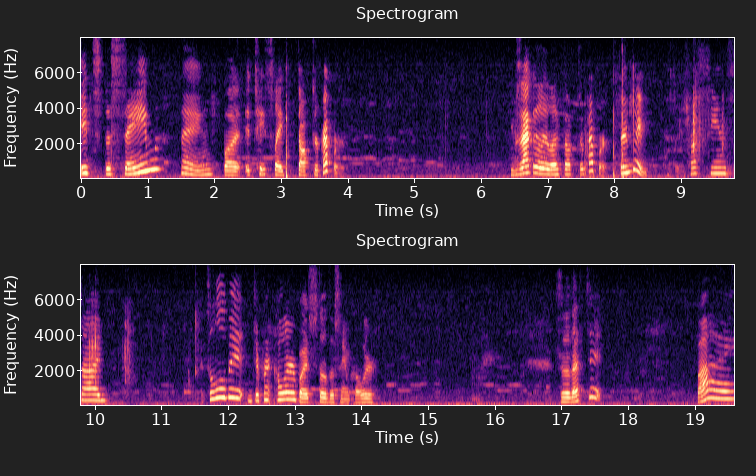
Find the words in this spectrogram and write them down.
It's the same thing, but it tastes like Dr. Pepper. Exactly like Dr. Pepper. Same thing. There's a trusty inside. It's a little bit different color, but it's still the same color. So that's it. Bye.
